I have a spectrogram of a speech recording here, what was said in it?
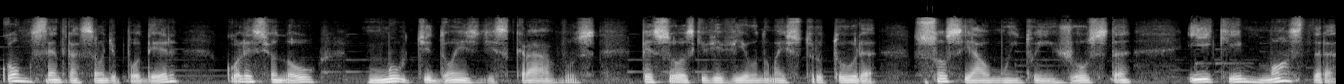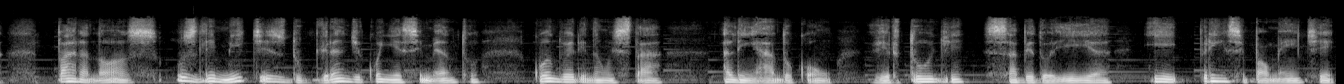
concentração de poder colecionou multidões de escravos, pessoas que viviam numa estrutura social muito injusta e que mostra para nós os limites do grande conhecimento quando ele não está alinhado com virtude, sabedoria e principalmente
